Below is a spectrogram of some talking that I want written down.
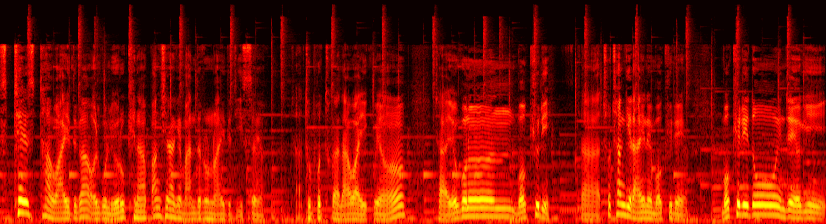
스텔스타 와이드가 얼굴 요렇게나 빵실하게 만들어 놓은 아이들이 있어요. 자, 두 포트가 나와 있고요. 자, 요거는 머큐리. 자, 초창기 라인의 머큐리예요. 머큐리도 이제 여기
